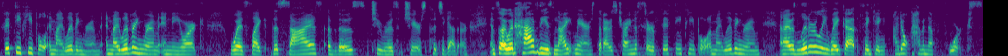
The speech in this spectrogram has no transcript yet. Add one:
50 people in my living room. And my living room in New York was like the size of those two rows of chairs put together. And so I would have these nightmares that I was trying to serve 50 people in my living room, and I would literally wake up thinking, I don't have enough forks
